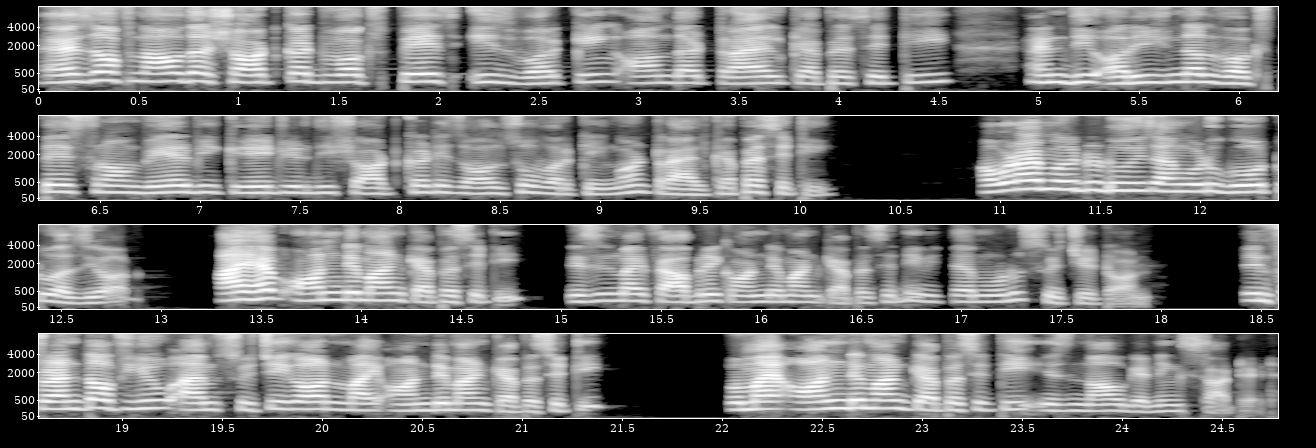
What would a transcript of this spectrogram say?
as of now the shortcut workspace is working on the trial capacity and the original workspace from where we created the shortcut is also working on trial capacity now what I'm going to do is I'm going to go to Azure. I have on-demand capacity. This is my Fabric on-demand capacity which I'm going to switch it on. In front of you, I'm switching on my on-demand capacity. So my on-demand capacity is now getting started.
